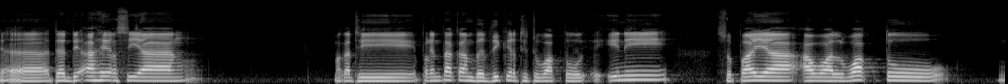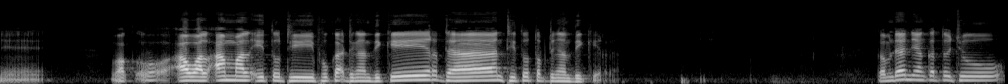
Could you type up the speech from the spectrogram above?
ya, dan di akhir siang. Maka diperintahkan berzikir di dua waktu ini supaya awal waktu ya, waktu awal amal itu dibuka dengan zikir dan ditutup dengan zikir. Kemudian yang ketujuh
